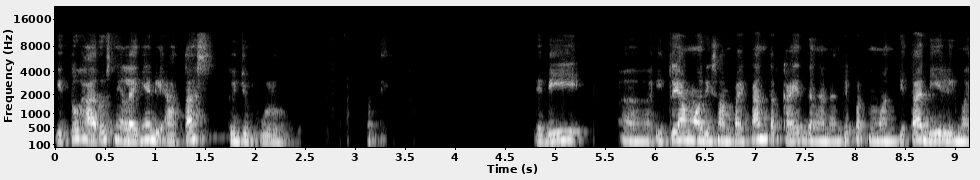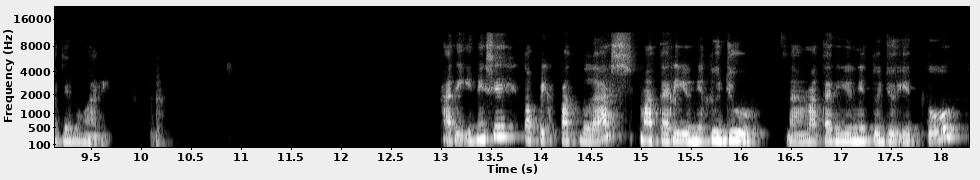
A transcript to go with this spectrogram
itu harus nilainya di atas 70. Jadi eh, itu yang mau disampaikan terkait dengan nanti pertemuan kita di 5 Januari. Hari ini sih topik 14, materi unit 7. Nah, materi unit 7 itu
